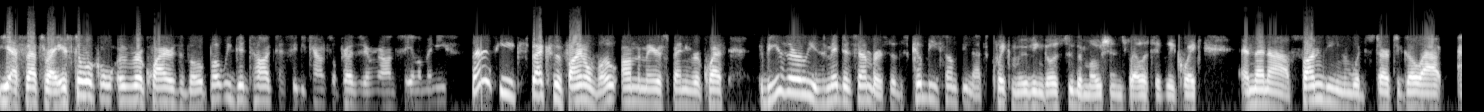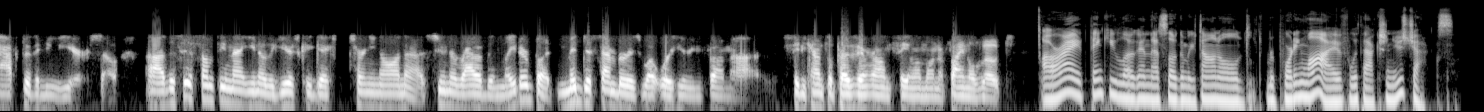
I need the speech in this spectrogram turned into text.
Yes, that's right. It still requires a vote, but we did talk to City Council President Ron Salem, and he says he expects the final vote on the mayor's spending request to be as early as mid-December. So this could be something that's quick moving, goes through the motions relatively quick, and then uh, funding would start to go out after the new year. So uh, this is something that you know the gears could get turning on uh, sooner rather than later, but mid-December is what we're hearing from uh, City Council President Ron Salem on a final vote. All right. Thank you, Logan. That's Logan MacDonald reporting live with Action News Jax.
